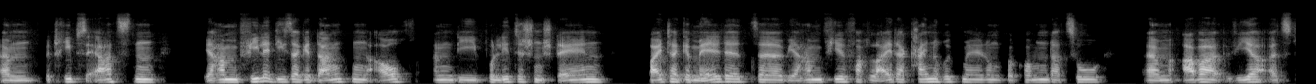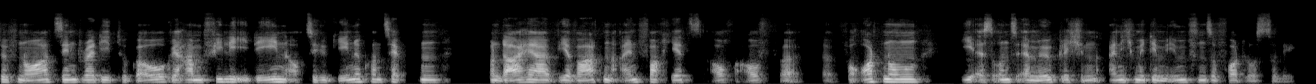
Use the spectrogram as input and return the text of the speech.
ähm, Betriebsärzten. Wir haben viele dieser Gedanken auch an die politischen Stellen weiter gemeldet. Äh, wir haben vielfach leider keine Rückmeldung bekommen dazu. Ähm, aber wir als TÜV Nord sind ready to go. Wir haben viele Ideen auch zu Hygienekonzepten. Von daher, wir warten einfach jetzt auch auf äh, Verordnungen, die es uns ermöglichen, eigentlich mit dem Impfen sofort loszulegen.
